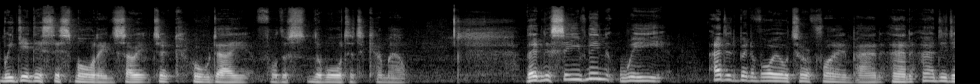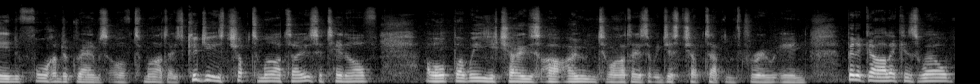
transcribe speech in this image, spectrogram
we did this this morning, so it took all day for the, the water to come out. Then this evening we added a bit of oil to a frying pan and added in 400 grams of tomatoes. Could use chopped tomatoes, a tin of, or but we chose our own tomatoes that we just chopped up and threw in. A bit of garlic as well,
